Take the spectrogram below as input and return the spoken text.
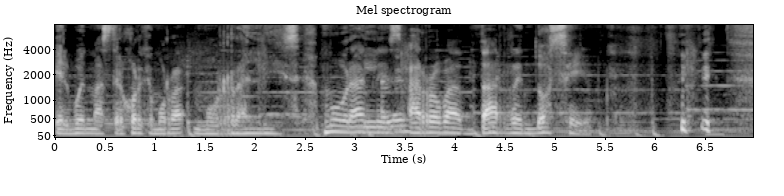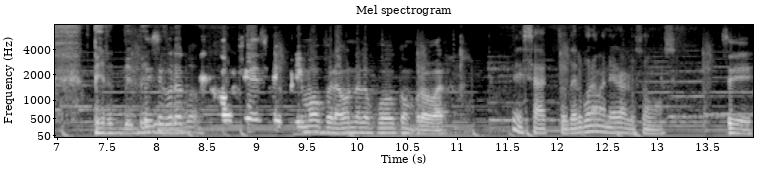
El buen Master Jorge Morra- Morales, Morales, arroba Darren12. Pero, Estoy seguro que Jorge es mi primo, pero aún no lo puedo comprobar. Exacto. De alguna manera lo somos. Sí.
